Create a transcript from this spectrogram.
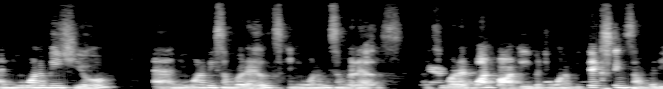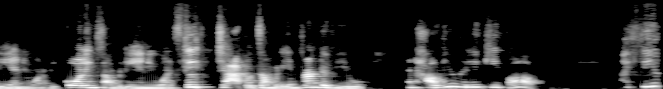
And you want to be here and you want to be somewhere else and you want to be somewhere else. Like you are at one party, but you want to be texting somebody and you want to be calling somebody and you want to still chat with somebody in front of you. And how do you really keep up? I feel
